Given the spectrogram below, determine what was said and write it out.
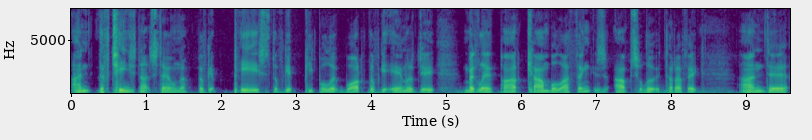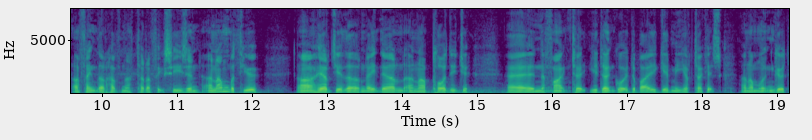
And they've changed that style now. They've got pace, they've got people at work, they've got energy. Midley Park, Campbell, I think, is absolutely terrific. And uh, I think they're having a terrific season. And I'm with you. I heard you the other night there and I applauded you. Uh, and the fact that you didn't go to Dubai, you gave me your tickets, and I'm looking good.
